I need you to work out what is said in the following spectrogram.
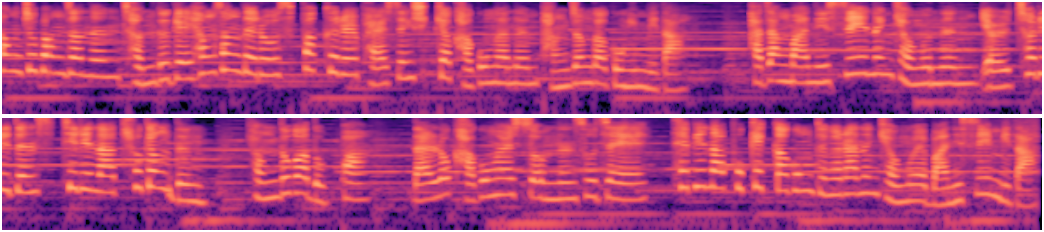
형주 방전은 전극의 형상대로 스파크를 발생시켜 가공하는 방전 가공입니다. 가장 많이 쓰이는 경우는 열 처리된 스틸이나 초경 등 경도가 높아 날로 가공할 수 없는 소재에 탭이나 포켓 가공 등을 하는 경우에 많이 쓰입니다.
